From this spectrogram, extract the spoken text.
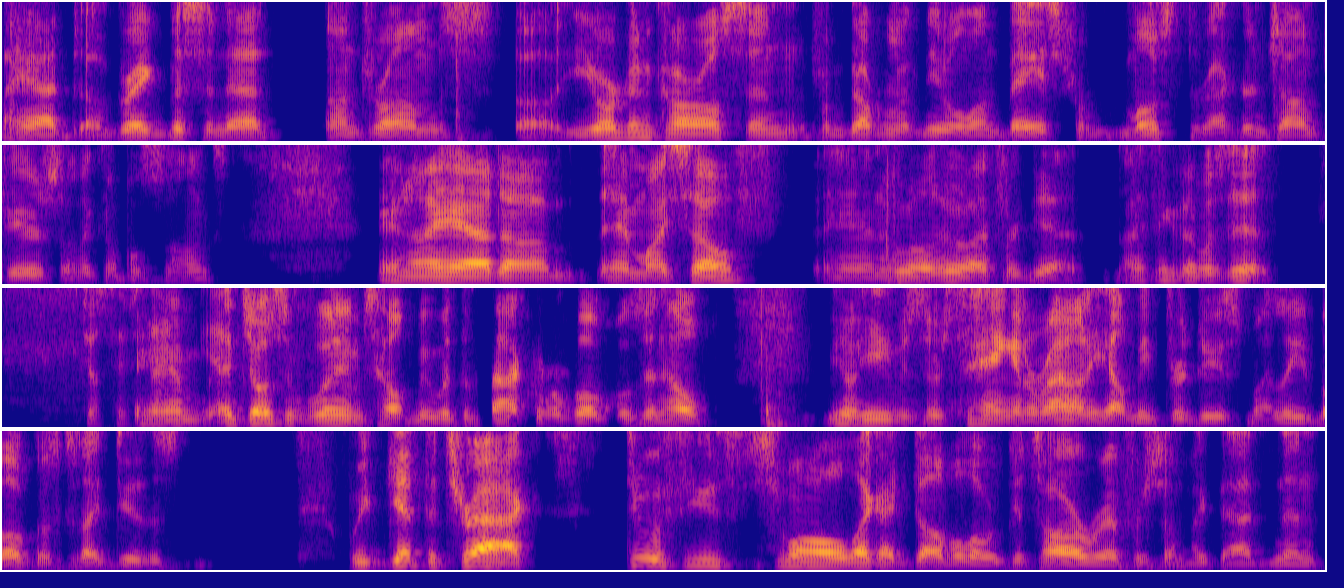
I had uh, Greg Bissonette on drums, uh, Jorgen Carlsson from Government Mule on bass for most of the record, and John Pierce on a couple songs. And I had um, and myself and who who I forget. I think that was it. Joseph and, yeah. and, Joseph Williams helped me with the background vocals and help. You know, he was just hanging around. He helped me produce my lead vocals because I do this. We'd get the track, do a few small, like I double or guitar riff or something like that, and then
